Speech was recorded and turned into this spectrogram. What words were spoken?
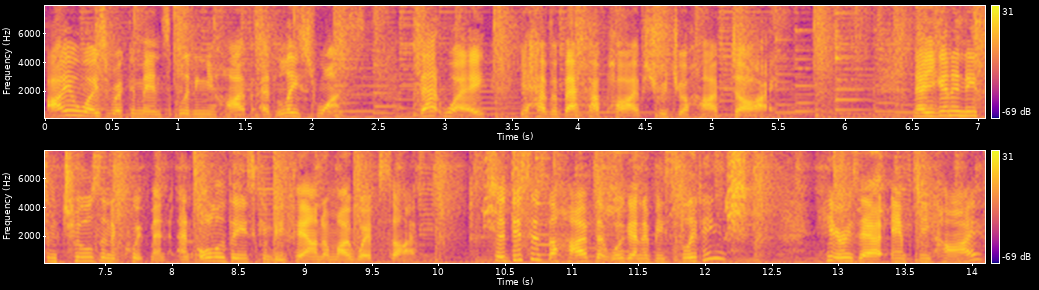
I always recommend splitting your hive at least once. That way you have a backup hive should your hive die. Now you're going to need some tools and equipment and all of these can be found on my website. So this is the hive that we're going to be splitting. Here is our empty hive.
